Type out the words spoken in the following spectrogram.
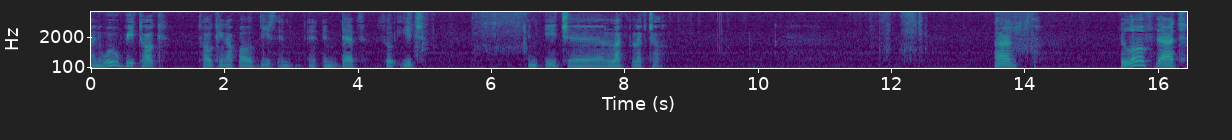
And we'll be talk, talking about these in, in, in depth through each in each uh, le lecture. And Below that,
